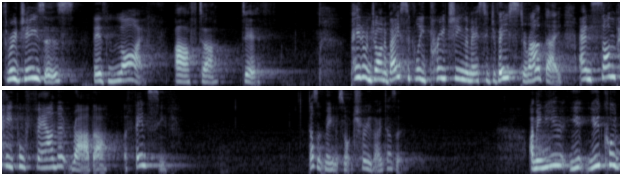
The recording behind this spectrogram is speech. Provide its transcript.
Through Jesus, there's life after death. Peter and John are basically preaching the message of Easter, aren't they? And some people found it rather offensive. Doesn't mean it's not true, though, does it? I mean, you, you, you could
